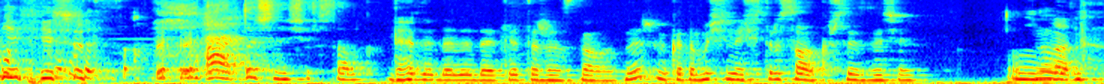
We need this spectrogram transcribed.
не пишут. А, точно, еще русалка. Да, да, да, да, да, это я тоже знала. Знаешь, когда мужчина ищет русалку, что это означает? Нет. Ну ладно.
